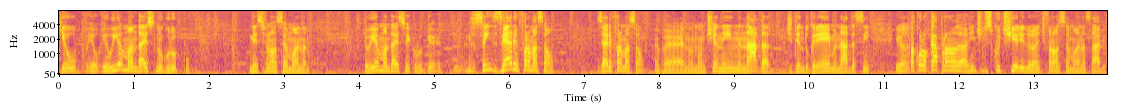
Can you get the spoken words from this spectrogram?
que eu, eu, eu ia mandar isso no grupo nesse final de semana. Eu ia mandar isso aí sem zero informação. Zero informação. Eu, eh, não, não tinha nem nada de dentro do Grêmio, nada assim. Eu ia só colocar pra a gente discutir ali durante o final de semana, sabe?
